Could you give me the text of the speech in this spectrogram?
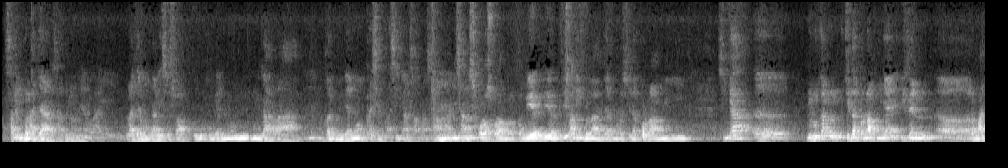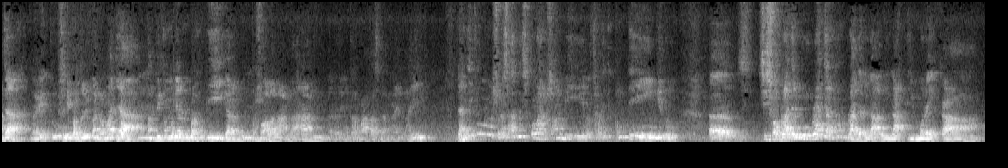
saling belajar satu dengan yang lain. Belajar menggali sesuatu kemudian meng- menggarap kemudian mempresentasikan sama-sama. Di sana sekolah-sekolah bertemu Iya, iya, iya. saling belajar bersilaturahmi. Sehingga eh, dulu kan kita pernah punya event eh, remaja. Nah itu. seni pertunjukan remaja. Hmm. tapi kemudian berhenti karena persoalan anggaran eh, yang terbatas dan lain-lain. Dan itu sudah saatnya sekolah harus ambil. Karena itu penting gitu Eh, siswa belajar guru belajar kan belajar gali latih mereka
